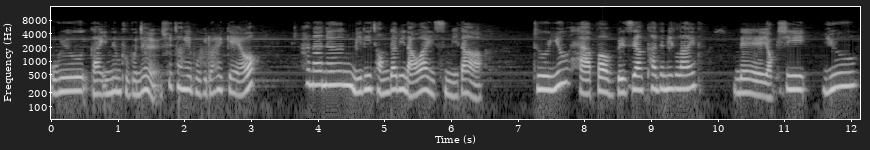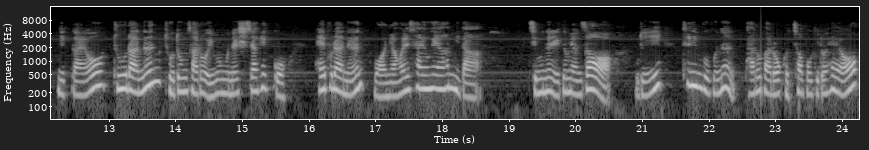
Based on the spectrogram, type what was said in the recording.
오류가 있는 부분을 수정해 보기로 할게요. 하나는 미리 정답이 나와 있습니다. Do you have a busy academic life? 네, 역시 you니까요. do라는 조동사로 의문문을 시작했고 have라는 원형을 사용해야 합니다. 지문을 읽으면서 우리 틀린 부분은 바로 바로 고쳐보기로 해요.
